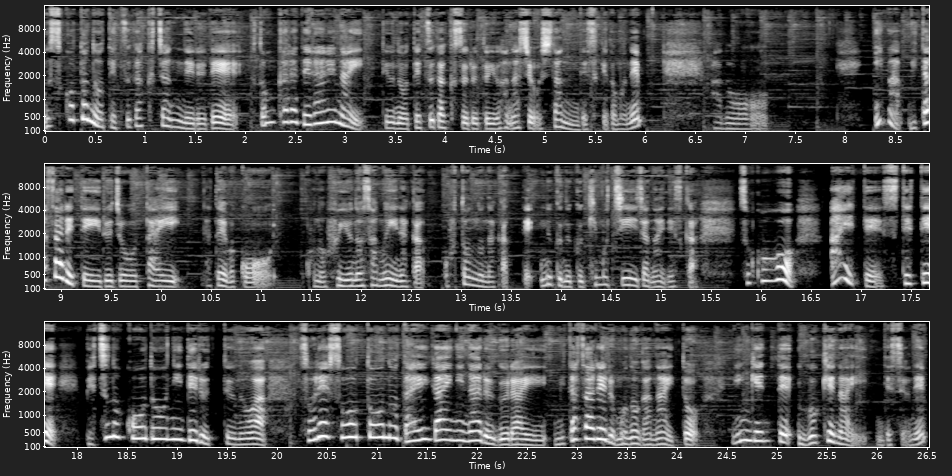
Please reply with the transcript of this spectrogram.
息子との哲学チャンネルで布団から出られないっていうのを哲学するという話をしたんですけどもね、あの、今満たされている状態、例えばこう、この冬の寒い中お布団の中ってぬくぬく気持ちいいじゃないですか。そこをあえて捨てて別の行動に出るっていうのはそれ相当の代替になるぐらい満たされるものがないと人間って動けないんですよね。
